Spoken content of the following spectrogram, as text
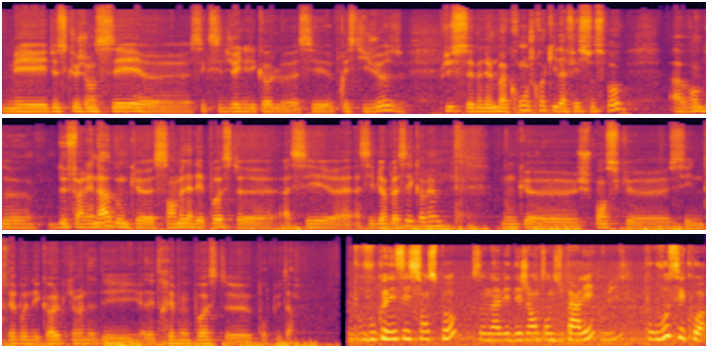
mais de ce que j'en sais, euh, c'est que c'est déjà une école assez prestigieuse. Plus Emmanuel Macron, je crois qu'il a fait Sciences Po avant de, de faire l'ENA, donc ça emmène à des postes assez, assez bien placés quand même. Donc je pense que c'est une très bonne école qui emmène à des, à des très bons postes pour plus tard. Vous connaissez Sciences Po? Vous en avez déjà entendu parler? Oui. Pour vous, c'est quoi,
